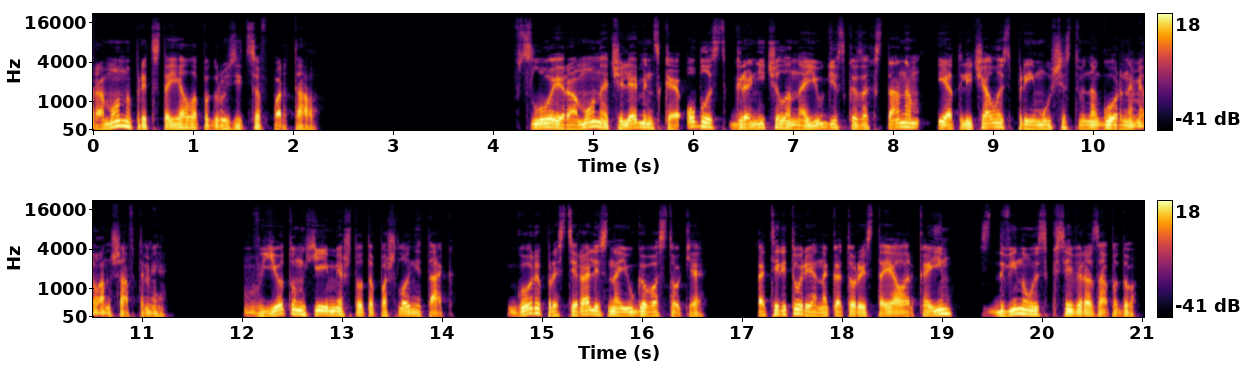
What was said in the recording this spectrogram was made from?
Рамону предстояло погрузиться в портал. В слое Рамона Челябинская область граничила на юге с Казахстаном и отличалась преимущественно горными ландшафтами. В Йотунхейме что-то пошло не так. Горы простирались на юго-востоке, а территория, на которой стоял Аркаим, сдвинулась к северо-западу.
